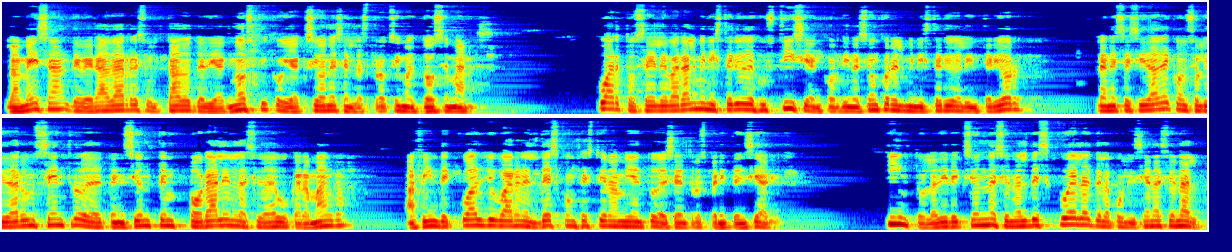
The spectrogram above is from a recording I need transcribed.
La mesa deberá dar resultados de diagnóstico y acciones en las próximas dos semanas. Cuarto, se elevará al Ministerio de Justicia, en coordinación con el Ministerio del Interior, la necesidad de consolidar un centro de detención temporal en la ciudad de Bucaramanga, a fin de coadyuvar en el descongestionamiento de centros penitenciarios. Quinto, la Dirección Nacional de Escuelas de la Policía Nacional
